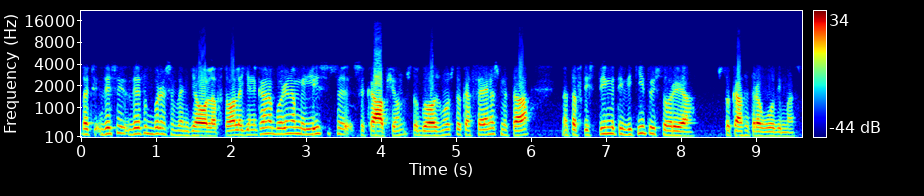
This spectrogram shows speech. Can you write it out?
εντάξει, δεν, δεν μπορεί να συμβαίνει για όλο αυτό, αλλά γενικά να μπορεί να μιλήσει σε, σε κάποιον, στον κόσμο, στο καθένας μετά να ταυτιστεί με τη δική του ιστορία στο κάθε τραγούδι μας.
